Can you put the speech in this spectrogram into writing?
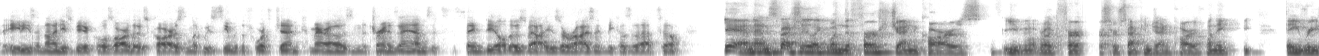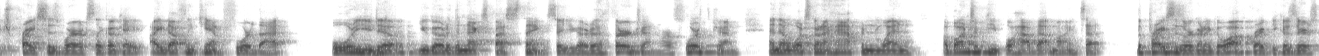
the 80s and 90s vehicles are those cars. And like we've seen with the fourth gen Camaros and the Trans Ams, it's the same deal. Those values are rising because of that too. Yeah, and then especially like when the first gen cars, even like first or second gen cars, when they they reach prices where it's like, okay, I definitely can't afford that. Well, what do you do? You go to the next best thing. So you go to a third gen or a fourth gen. And then what's going to happen when a bunch of people have that mindset? The prices are going to go up, right? Because there's,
